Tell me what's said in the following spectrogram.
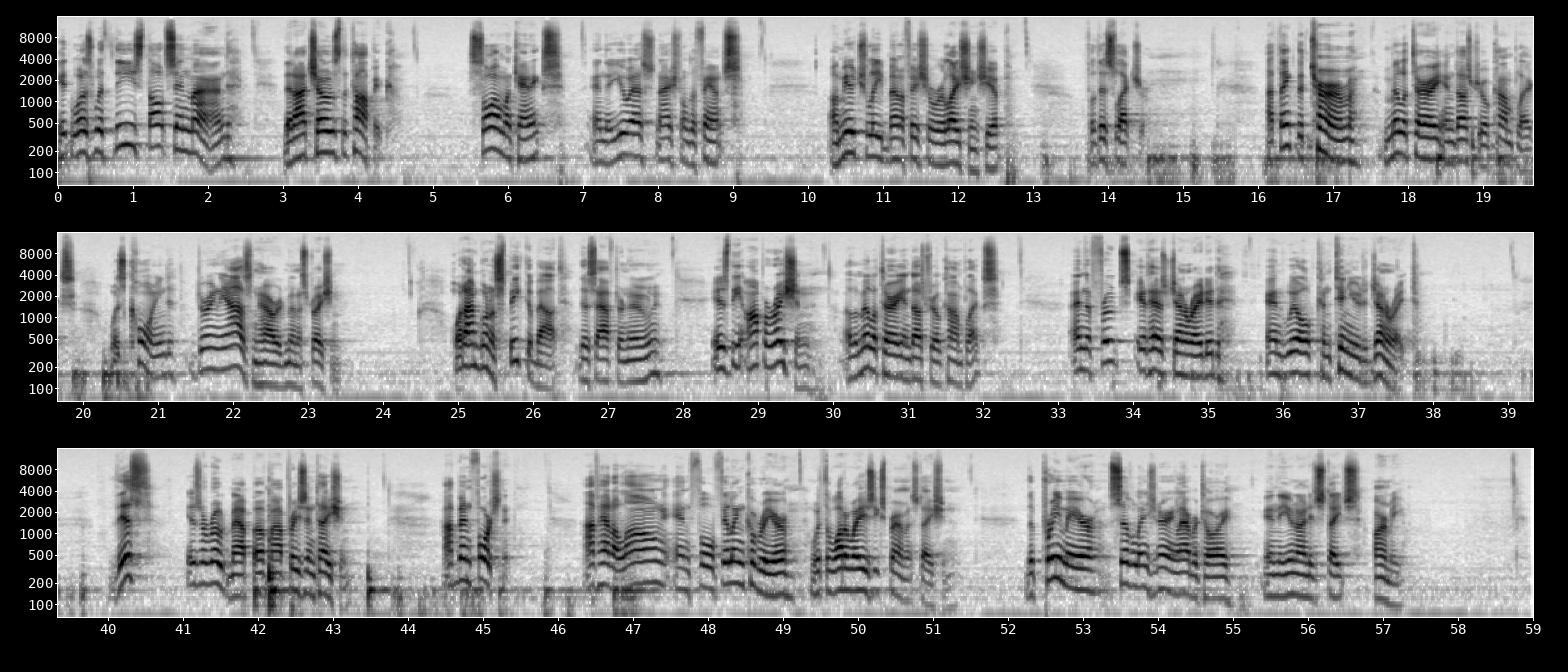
It was with these thoughts in mind that I chose the topic, soil mechanics and the U.S. national defense, a mutually beneficial relationship for this lecture. I think the term military industrial complex was coined during the Eisenhower administration. What I'm going to speak about this afternoon is the operation of the military industrial complex and the fruits it has generated and will continue to generate. This is a roadmap of my presentation. I've been fortunate. I've had a long and fulfilling career with the Waterways Experiment Station, the premier civil engineering laboratory in the United States Army.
